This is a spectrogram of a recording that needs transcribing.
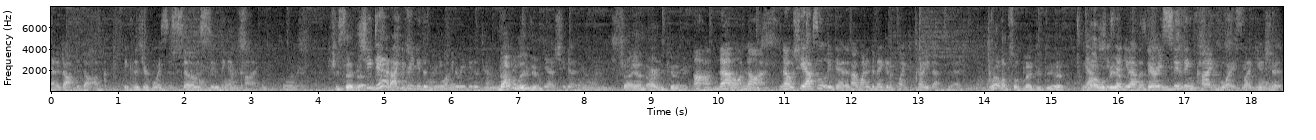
and adopt a dog because your voice is so soothing and kind. She said that. She did. I could read you the. You want me to read you the text? No, I believe you. Yeah, she did. Cheyenne, are you kidding me? Uh-uh. No, I'm not. No, she absolutely did, and I wanted to make it a point to tell you that today. Well, I'm so glad you did. Yeah, I will she be. said you have a very soothing, kind voice. Like you should,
